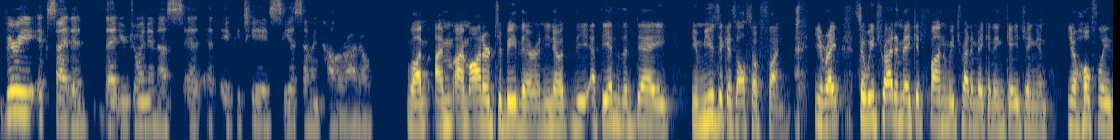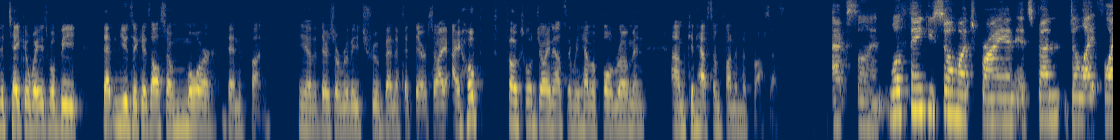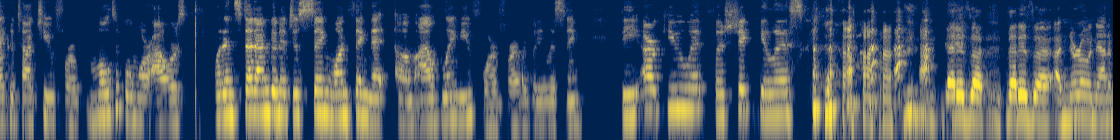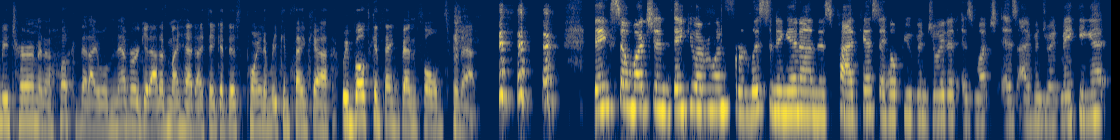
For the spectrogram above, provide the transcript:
very excited that you're joining us at, at CSM in Colorado. Well, I'm, I'm, I'm honored to be there. And, you know, the, at the end of the day, you know, music is also fun, you're right? So we try to make it fun. We try to make it engaging. And, you know, hopefully the takeaways will be that music is also more than fun. You know, that there's a really true benefit there. So I, I hope folks will join us and we have a full room and um, can have some fun in the process. Excellent. Well, thank you so much, Brian. It's been delightful. I could talk to you for multiple more hours, but instead, I'm going to just sing one thing that um, I'll blame you for, for everybody listening. the arcuate fasciculus. that is a that is a, a, neuroanatomy term and a hook that I will never get out of my head. I think at this point, and we can thank uh, we both can thank Ben Folds for that. Thanks so much, and thank you everyone for listening in on this podcast. I hope you've enjoyed it as much as I've enjoyed making it.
